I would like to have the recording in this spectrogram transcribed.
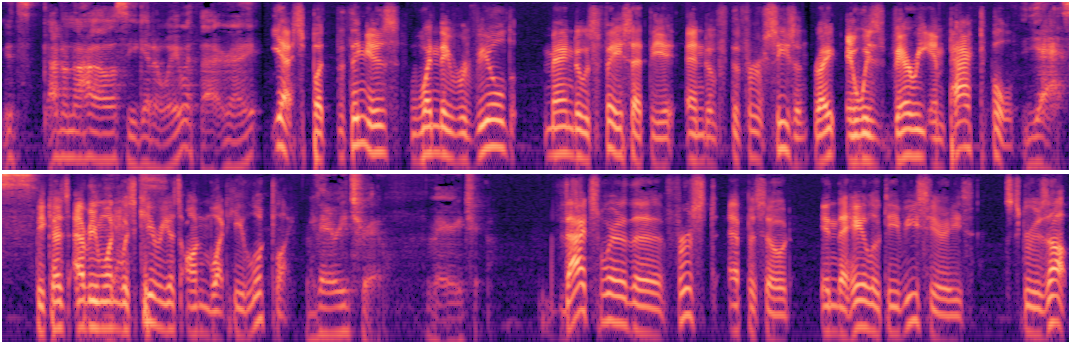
it's I don't know how else you get away with that, right? Yes, but the thing is, when they revealed Mando's face at the end of the first season, right, it was very impactful Yes. because everyone was curious on what he looked like. Very true. Very true. That's where the first episode in the Halo TV series screws up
